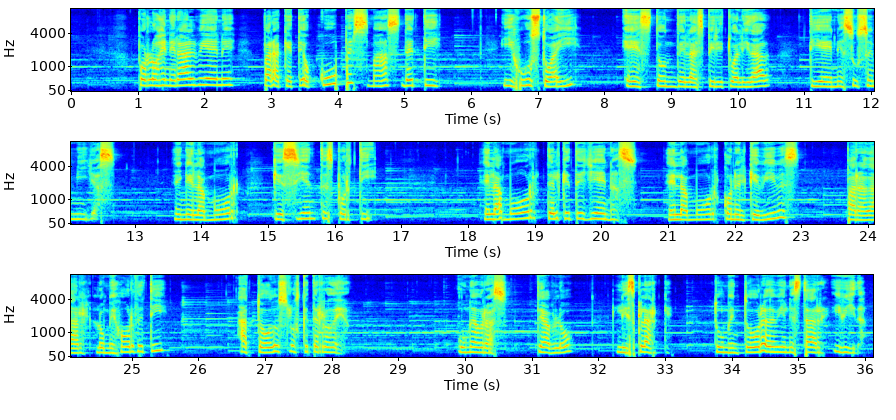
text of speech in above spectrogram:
Por lo general viene para que te ocupes más de ti y justo ahí es donde la espiritualidad tiene sus semillas, en el amor que sientes por ti, el amor del que te llenas, el amor con el que vives para dar lo mejor de ti a todos los que te rodean. Un abrazo. Te habló Liz Clarke, tu mentora de bienestar y vida.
